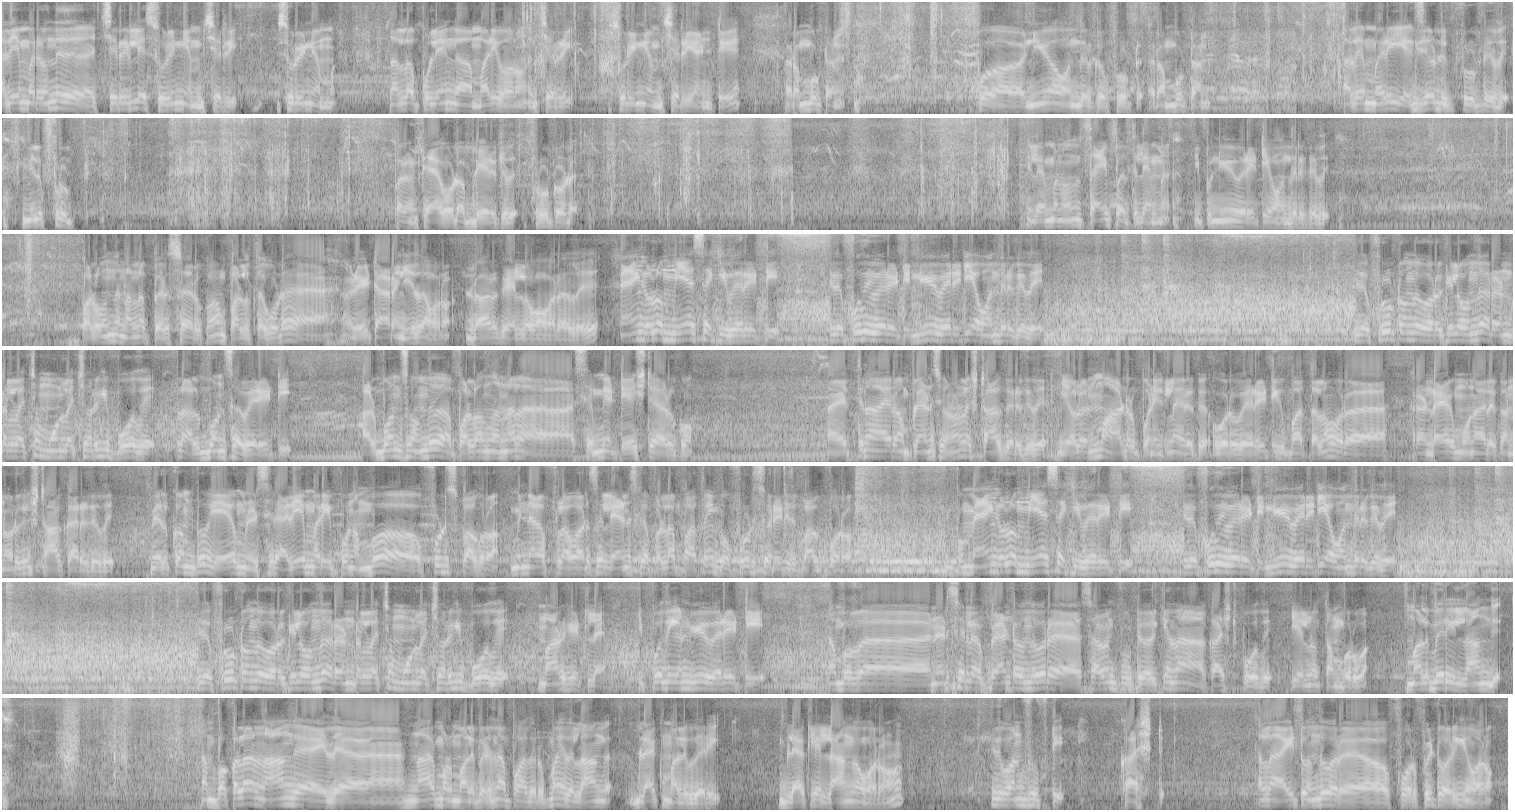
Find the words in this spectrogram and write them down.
அதே மாதிரி வந்து செர்ரிலே சுரினியம் செர்ரி சுரினியம் நல்லா புளியங்கா மாதிரி வரும் செர்ரி. சுரினியம் செர்ரின்ட்டு. ரம்பூட்டான். இப்போ நியூவாக வந்திருக்க ஃப்ரூட் ரம்பூட்டான். அதே மாதிரி எக்ஸாட்டிக் ஃப்ரூட் இது மில்க் ஃப்ரூட் பாருங்கள் டேகோடு அப்படியே இருக்குது ஃப்ரூட்டோட லெமன் வந்து தாய்ப்பத்து லெமன் இப்போ நியூ வெரைட்டியாக வந்திருக்குது. பழம் வந்து நல்லா பெருசாக இருக்கும். பழத்தை கூட லைட் ஆரஞ்சு தான் வரும். டார்க் எல்லோவும் வராது. மேங்கோலும் மியாசக்கி வெரைட்டி இது புது வெரைட்டி நியூ வெரைட்டியாக வந்திருக்குது. இது ஃப்ரூட் வந்து ஒரு கிலோ வந்து ரெண்டரை லட்சம் மூணு லட்சம் வரைக்கும் போகுது. அல்போன்ஸா வெரைட்டி அல்போன்ஸ் வந்து பழம் வந்ததுனால செம்மியாக டேஸ்ட்டாக இருக்கும். எத்தனை ஆயிரம் பிளான்ஸ் வேணாலும் ஸ்டாக் இருக்குது. எவ்வளோ வேணுமோ ஆர்டர் பண்ணிக்கலாம். இருக்குது ஒரு வெரைட்டிக்கு பார்த்தாலும் ஒரு ரெண்டாயிரம் மூணாயிரம் கண்ணு வரைக்கும் ஸ்டாக்காக இருக்குது. வெல்கம் டு ஏஎம் நர்சரி அதே மாதிரி இப்போ நம்ம ஃப்ரூட்ஸ் பார்க்குறோம். மின்னல் ஃப்ளவர்ஸ் லேண்ட்ஸ்கேப் எல்லாம் பார்த்தோம். இப்போ ஃப்ரூட்ஸ் வெரைட்டிஸ் பார்க்க போகிறோம் இப்போ மேங்கோலோ மியாசக்கி வெரைட்டி இது புது வெரைட்டி நியூ வெரைட்டியாக வந்திருக்குது. இது ஃப்ரூட் வந்து ஒரு கிலோ வந்து ரெண்டரை லட்சம் மூணு லட்சம் வரைக்கும் போகுது மார்க்கெட்டில் இப்போதைக்கு நியூ வெரைட்டி நம்ம நர்சரியில் பிளான்ட் வந்து ஒரு செவன் ஃபிஃப்டி வரைக்கும் தான் காஸ்ட் போகுது. எழுநூற்றம்பது ரூபா. மலபேரி லாங்கு நம்ம பக்கம்லாம் லாங்க இதை நார்மல் மலைபேரி தான் பார்த்துருப்போம். இது லாங்க பிளாக் மலைபெரி பிளாக்லேயே லாங்காக வரும். இது ஒன் ஃபிஃப்டி காஸ்ட் நல்லா ஹைட் வந்து ஒரு ஃபோர் ஃபீட் வரைக்கும் வரும்.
